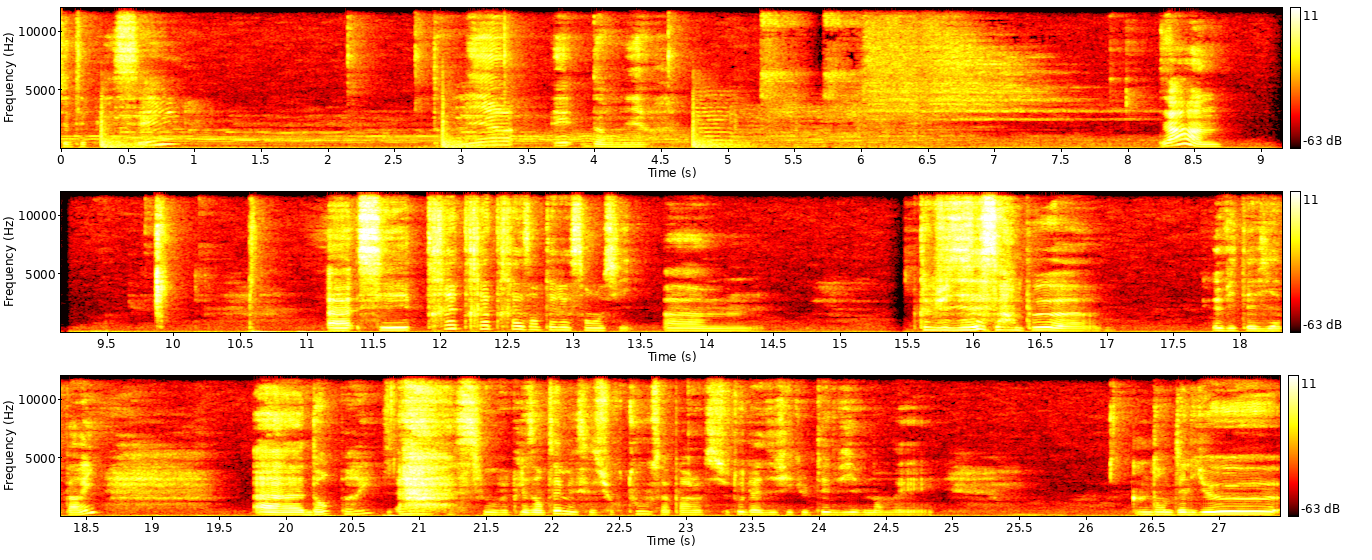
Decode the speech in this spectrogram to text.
Se déplacer. Dormir et dormir. Euh, c'est très très très intéressant aussi. Euh, comme je disais, c'est un peu euh, Vita vie à Paris. Dans Paris, si on veut plaisanter, mais c'est surtout, ça parle surtout de la difficulté de vivre dans des, dans des lieux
